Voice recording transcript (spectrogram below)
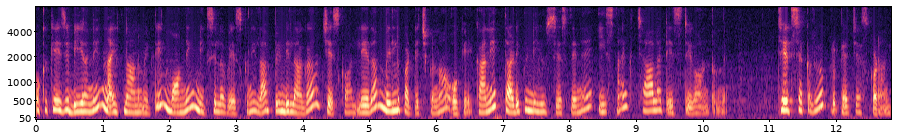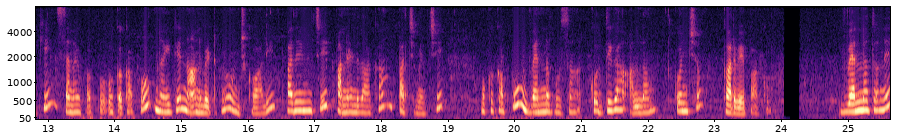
ఒక కేజీ బియ్యాన్ని నైట్ నానబెట్టి మార్నింగ్ మిక్సీలో వేసుకుని ఇలా పిండిలాగా చేసుకోవాలి. లేదా మిల్లు పట్టించుకున్నా ఓకే. కానీ తడి పిండి యూజ్ చేస్తేనే ఈ స్నాక్ చాలా టేస్టీగా ఉంటుంది. చేతి చెక్కలు ప్రిపేర్ చేసుకోవడానికి శనగపప్పు ఒక కప్పు నైటే నానబెట్టుకుని ఉంచుకోవాలి. పది నుంచి పన్నెండు దాకా పచ్చిమిర్చి ఒక కప్పు వెన్నపూస కొద్దిగా అల్లం కొంచెం కరివేపాకు. వెన్నతోనే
